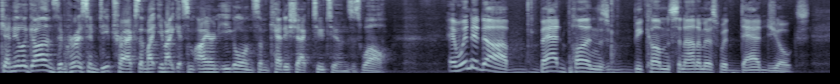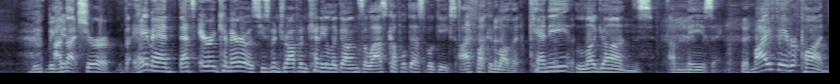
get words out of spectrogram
Kenny Laguns. They've heard some deep tracks that might you might get some Iron Eagle and some Caddyshack two tunes as well. And when did uh, bad puns become synonymous with dad jokes? Be- I'm not sure, but hey, man, that's Aaron Camaros. He's been dropping Kenny Laguns the last couple Decibel Geeks. I fucking love it. Kenny Laguns, amazing. My favorite pun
